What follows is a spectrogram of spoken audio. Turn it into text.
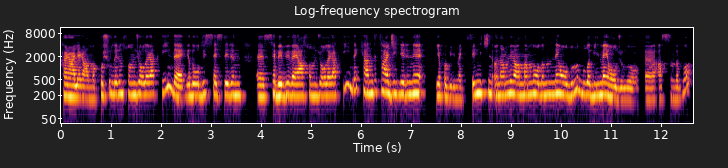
kararlar alma, koşulların sonucu olarak değil de ya da o dış seslerin e, sebebi veya sonucu olarak değil de kendi tercihlerini yapabilmek. Senin için önemli ve anlamlı olanın ne olduğunu bulabilme yolculuğu e, aslında bu.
